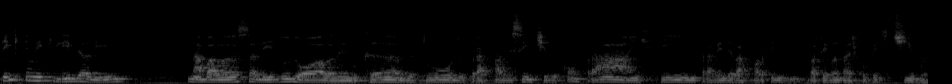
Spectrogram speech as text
tem que ter um equilíbrio ali na balança ali do dólar, né, no câmbio, tudo, para fazer sentido comprar, enfim, para vender lá fora para ter vantagem competitiva.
